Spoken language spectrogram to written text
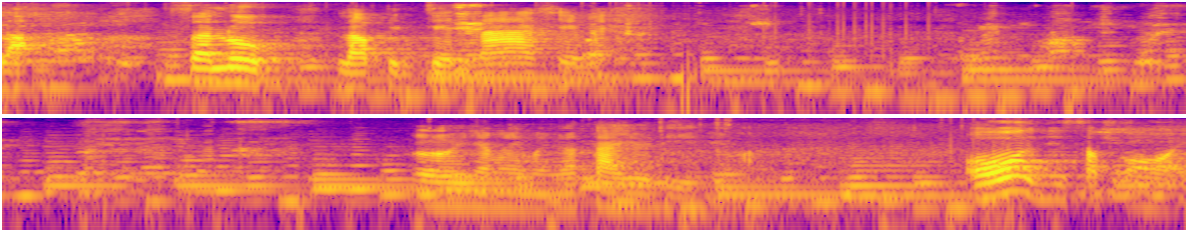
เราสรุปเราเป็นเจนน่าใช่ไหม เออ ยังไงมันก็ตายอยู่ดีนี่หว่าโอ้ยนี่สปอย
